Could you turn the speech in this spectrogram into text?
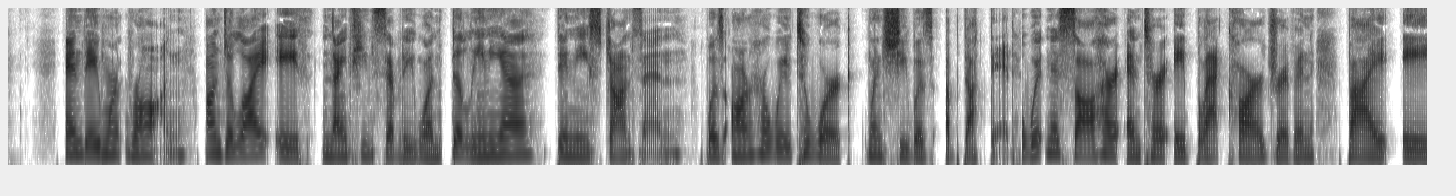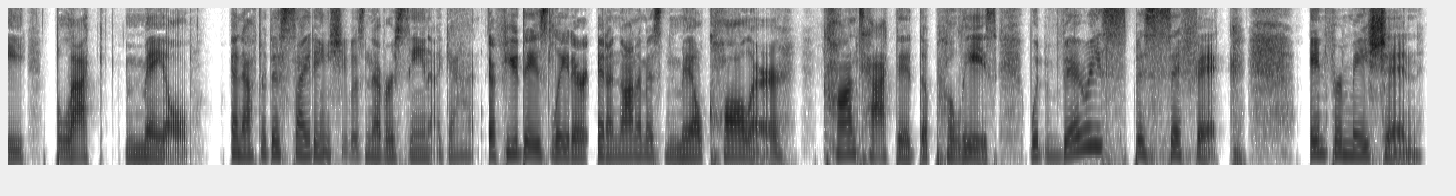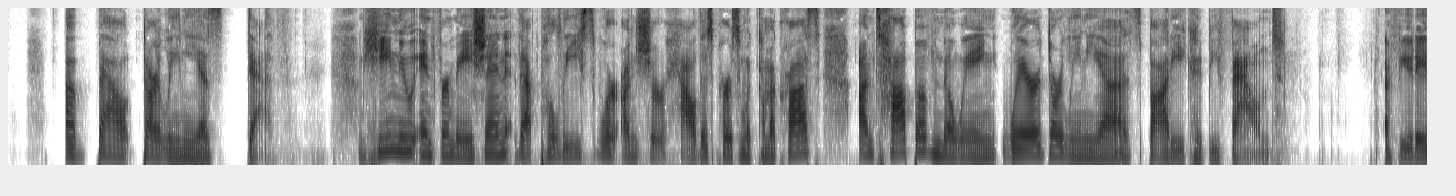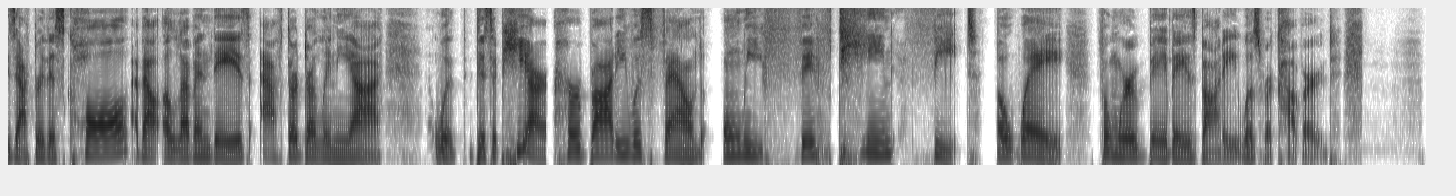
And they weren't wrong. On July 8th, 1971, Darlenia Denise Johnson was on her way to work when she was abducted. A witness saw her enter a black car driven by a black male. And after this sighting, she was never seen again. A few days later, an anonymous male caller contacted the police with very specific information about Darlenia's death. He knew information that police were unsure how this person would come across, on top of knowing where Darlenia's body could be found. A few days after this call, about 11 days after Darlenia would disappear, her body was found only 15 feet away from where Bebe's body was recovered.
